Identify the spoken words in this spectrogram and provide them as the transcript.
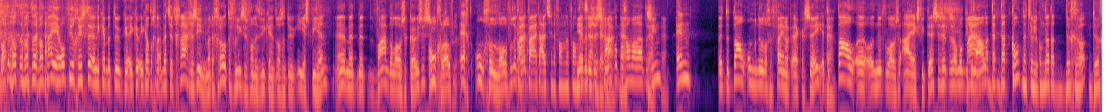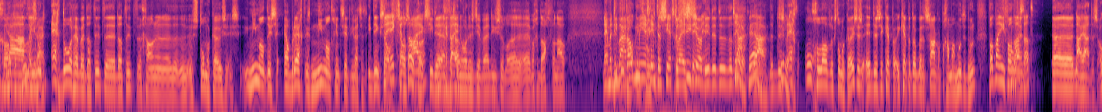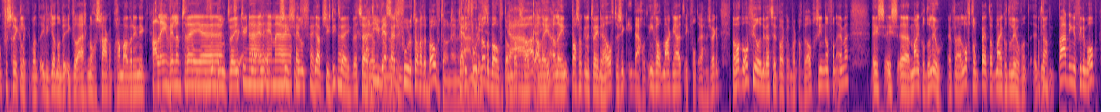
Wat, wat, wat, wat mij eh, opviel gisteren, en ik heb natuurlijk, eh, ik, ik had de wedstrijd graag gezien, maar de grote verliezer van dit weekend was natuurlijk ESPN. Hè, met, met waardeloze keuzes. ongelooflijk. Echt ongelooflijk. Qua, qua het uitzenden van, van Die hebben dus een schakelprogramma laten Ja, zien. ja. En het totaal onbenullige Feyenoord RKC. Het Ja. totaal eh, nutteloze Ajax Vitesse zetten ze allemaal op die Maar kanalen. dat, dat komt natuurlijk omdat dat de, gro de grote ja, ploegen maar je zijn. moet echt doorhebben dat dit, eh, dat dit gewoon een, een, een stomme keuze is. Niemand is, oprecht is niemand geïnteresseerd in die wedstrijd. Ik denk zelfs, Nee, ik zelfs Ajax en. Feyenoorders, die, hebben, die zullen eh, hebben gedacht van nou... Nee, maar die waren ook meer geïnteresseerd Precies, geweest. in- joh, die, die, die- dat- Tuurlijk, ja, ja, dus tuurlijk. echt ongelooflijk stomme keuzes. Dus ik heb, ik heb het ook met het schakelprogramma moeten doen. Wat mij in ieder Hoe geval was dat? Eh, nou ja, dat is ook verschrikkelijk. Want weet je, wel, dan, wil- ik wil eigenlijk nog een schakelprogramma waarin ik... Alleen Willem 2, Willem II, Fortuna eh, en eh, Emmen, precies, Willem- VVV. Ja, precies, die twee wedstrijden. Maar die ik wedstrijden wel voeren toch wat de boventoon nemen. Ja, die voerden wel de boventoon, Ja, dat is waar. alleen, ja. alleen pas ook in de tweede helft. Dus ik, ik nou goed, in ieder geval, het maakt niet uit. Ik vond het erg indrukwekkend. Maar wat me opviel in de wedstrijd, wat ik, wat ik nog wel heb gezien dan van Emmen, is, is eh, Michael de Leeuw. Even een loftrompet op Michael de Leeuw. Want eh, een paar dingen vielen me op.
